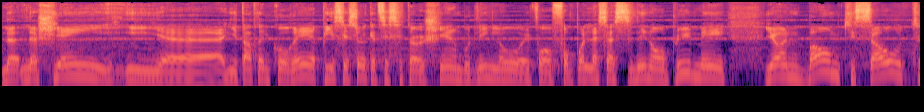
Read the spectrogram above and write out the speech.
le, chien, il, est en train de courir, puis c'est sûr que c'est un chien en bout de ligne. Là, faut, faut pas l'assassiner non plus, mais il y a une bombe qui saute,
